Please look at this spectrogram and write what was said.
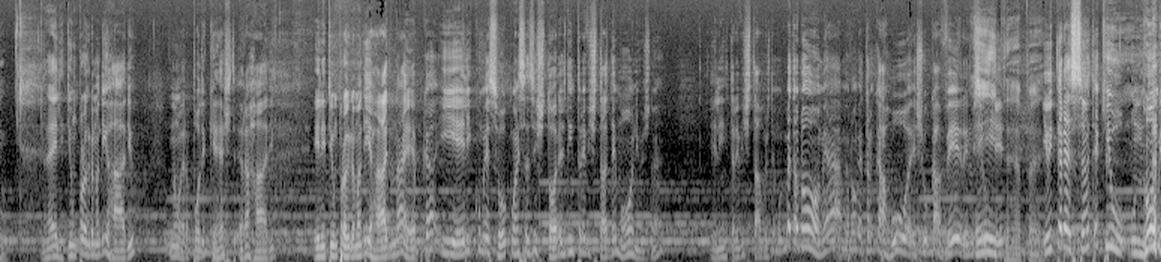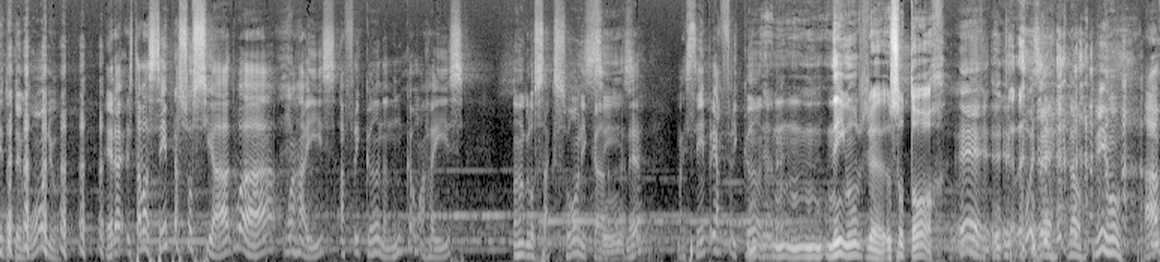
né? Ele tinha um programa de rádio, não era podcast, era rádio. Ele tinha um programa de rádio na época e ele começou com essas histórias de entrevistar demônios, né? Ele entrevistava os demônios. Como é teu nome? Ah, meu nome é Tranca-Rua, Exu Caveira e não sei Eita, o quê. Rapaz. E o interessante é que o, o nome do demônio era, estava sempre associado a uma raiz africana, nunca uma raiz anglo-saxônica, né? Sim mas sempre africana, né? Nenhum, eu sou Thor. É, é pois é, não, nenhum.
